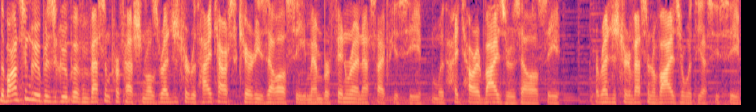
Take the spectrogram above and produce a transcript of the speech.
The Bahnsen Group is a group of investment professionals registered with Hightower Securities LLC, member FINRA and SIPC, and with Hightower Advisors LLC, a registered investment advisor with the SEC.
